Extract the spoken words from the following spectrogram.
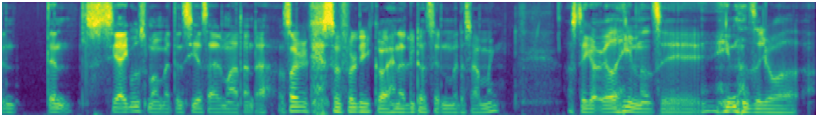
den, den ser ikke ud som om, at den siger sig meget, den der. Og så selvfølgelig går han og lytter til den med det samme, ikke? Og stikker øret helt ned til, helt ned til jordet. Og,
